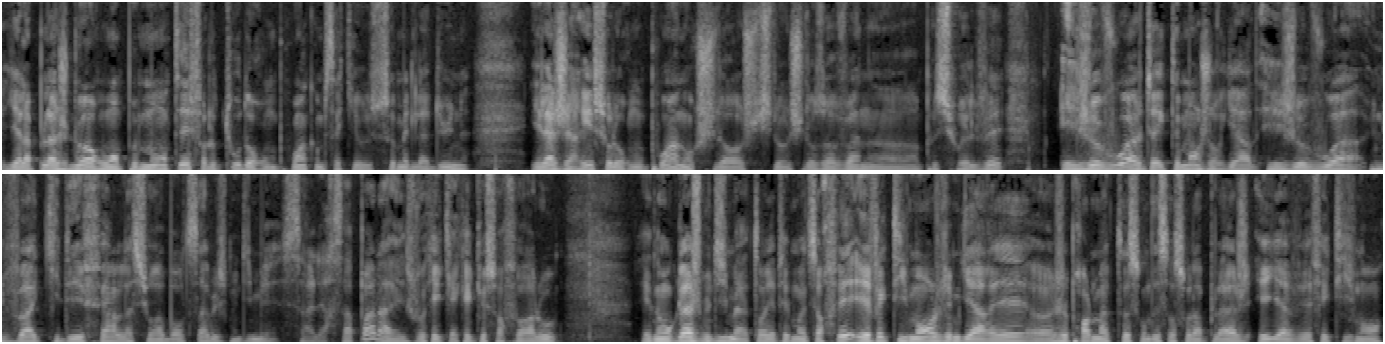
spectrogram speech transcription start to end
y, a la plage nord où on peut monter faire le tour de rond-point comme ça qui est au sommet de la dune. Et là j'arrive sur le rond-point donc je suis, dans, je, suis dans, un van hein, un peu surélevé et je vois directement, je regarde et je vois une vague qui déferle là sur un bord de sable et je me dis mais ça a l'air sympa là et je vois qu'il y a quelques surfeurs à l'eau. Et donc là, je me dis, mais attends, il y a peut-être moyen de surfer. Et effectivement, je vais me garer, euh, je prends le matos, on descend sur la plage, et il y avait effectivement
